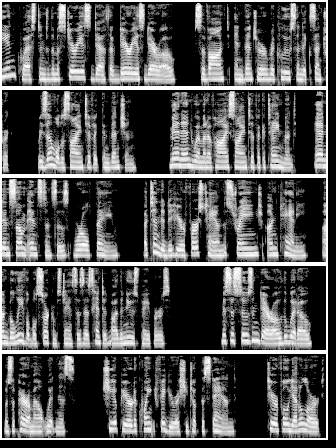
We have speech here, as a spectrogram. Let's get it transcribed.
The inquest into the mysterious death of Darius Darrow, savant, inventor, recluse and eccentric, resembled a scientific convention. Men and women of high scientific attainment, and in some instances world fame, attended to hear first hand the strange, uncanny, unbelievable circumstances as hinted by the newspapers. Mrs. Susan Darrow, the widow, was the paramount witness. She appeared a quaint figure as she took the stand. Tearful yet alert,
